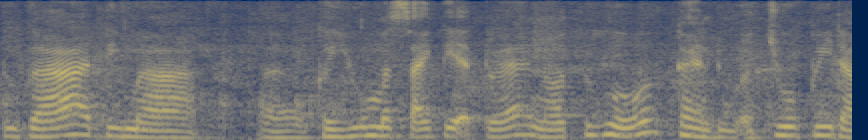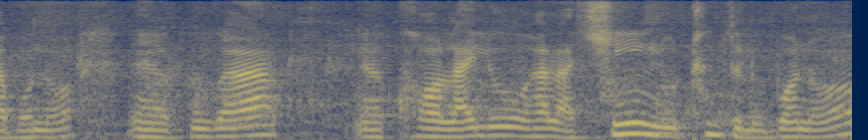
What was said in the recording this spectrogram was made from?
သူကဒီမှာအဲ ဂယူမဆိုင်တဲ့အတွက်เนาะသူ့ကိုကန်တူအကျိုးပေးတာပေါ့เนาะအဲကိုကခေါ်လိုက်လို့ဟာလာချင်းလို့ထုတယ်လို့ပေါ့နော်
